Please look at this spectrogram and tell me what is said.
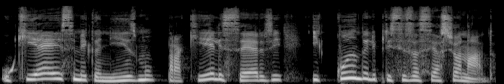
O que é esse mecanismo, para que ele serve e quando ele precisa ser acionado?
